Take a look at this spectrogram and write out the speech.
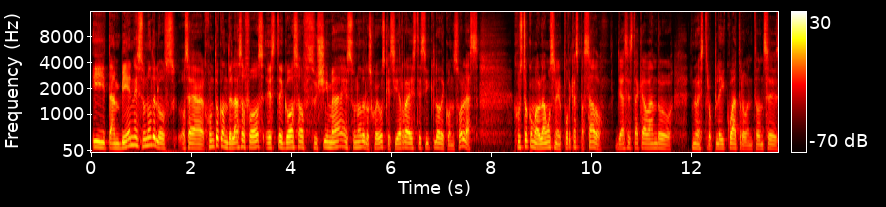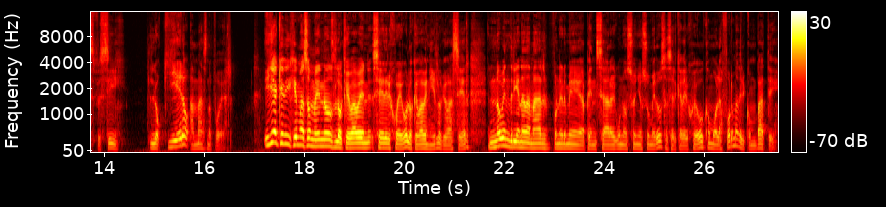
Y también es uno de los, o sea, junto con The Last of Us, este Ghost of Tsushima es uno de los juegos que cierra este ciclo de consolas. Justo como hablamos en el podcast pasado, ya se está acabando nuestro Play 4, entonces, pues sí, lo quiero a más no poder. Y ya que dije más o menos lo que va a ser el juego, lo que va a venir, lo que va a ser, no vendría nada mal ponerme a pensar algunos sueños húmedos acerca del juego como la forma del combate.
